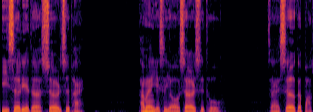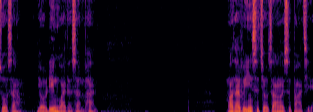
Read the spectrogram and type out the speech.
以色列的十二支派，他们也是由十二使徒在十二个宝座上有另外的审判。马太福音十九章二十八节。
